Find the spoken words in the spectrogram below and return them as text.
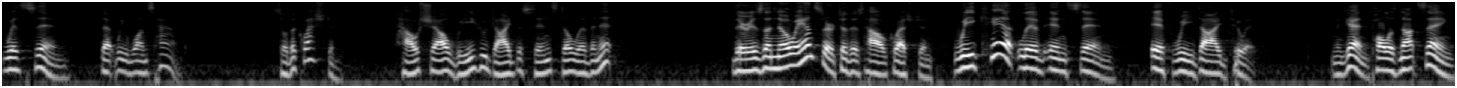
with sin that we once had. So the question how shall we who died to sin still live in it? There is a no answer to this how question. We can't live in sin if we died to it. And again, Paul is not saying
